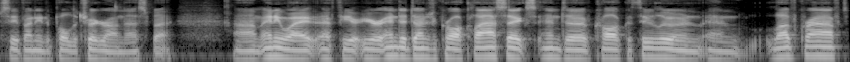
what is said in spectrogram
see if I need to pull the trigger on this. But um, anyway, if you're you're into Dungeon Crawl classics, into Call of Cthulhu and, and Lovecraft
